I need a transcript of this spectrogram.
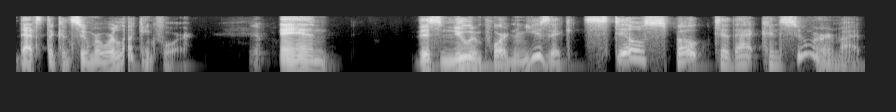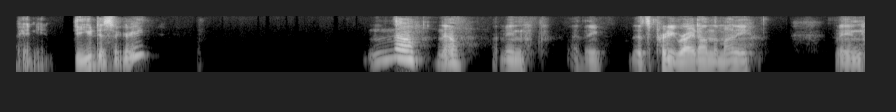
that's the consumer we're looking for. Yeah. And this new important music still spoke to that consumer, in my opinion. Do you disagree? No, no. I mean, I think that's pretty right on the money. I mean,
